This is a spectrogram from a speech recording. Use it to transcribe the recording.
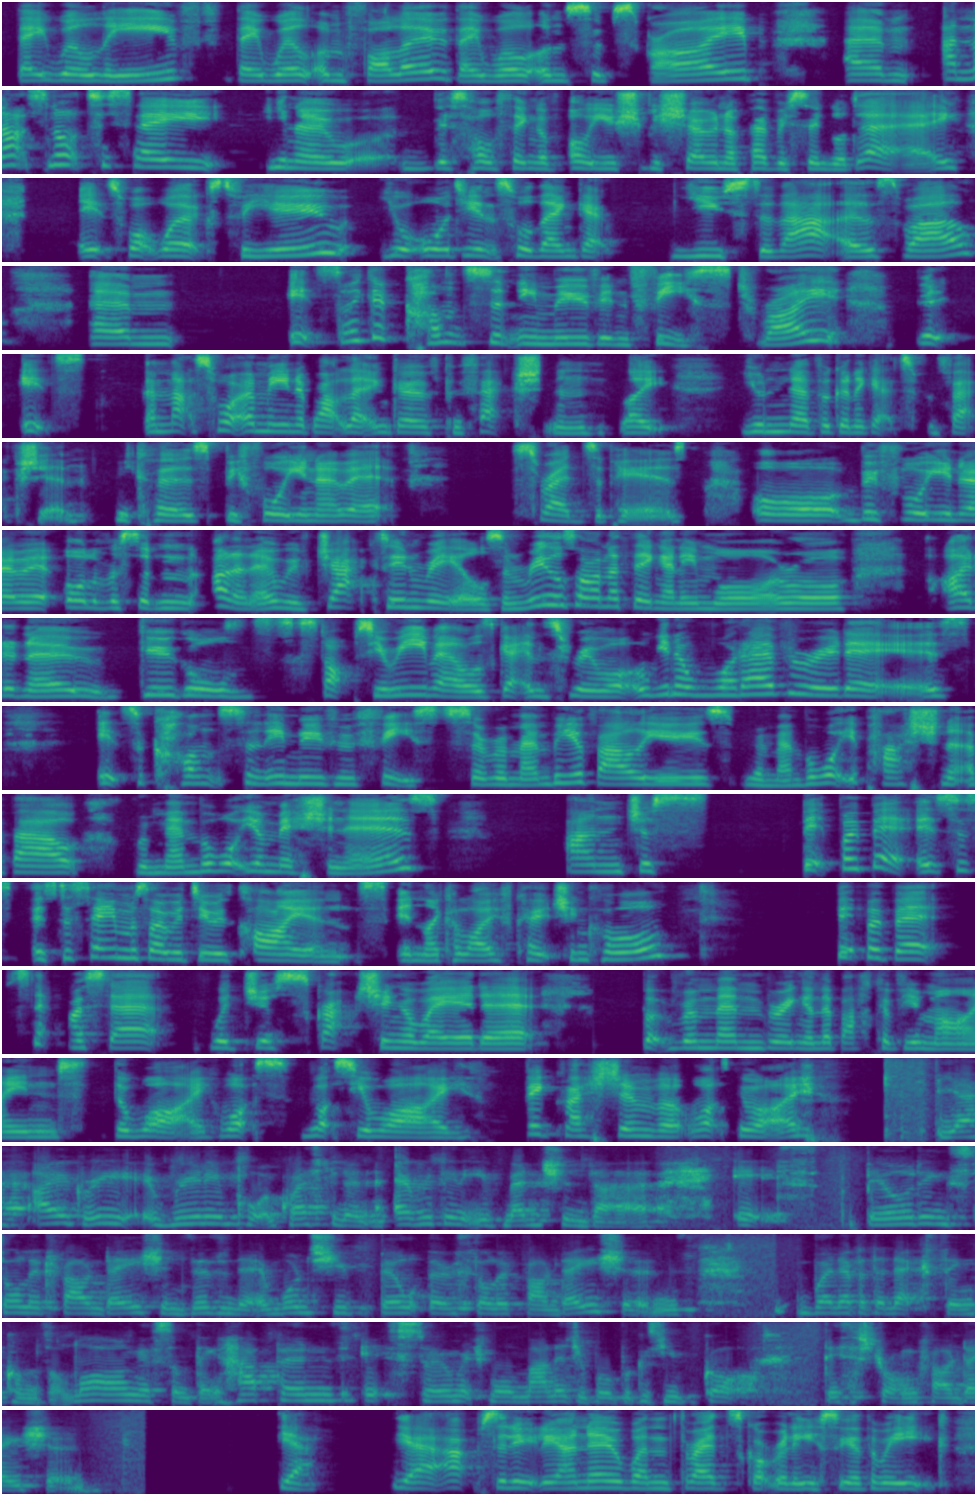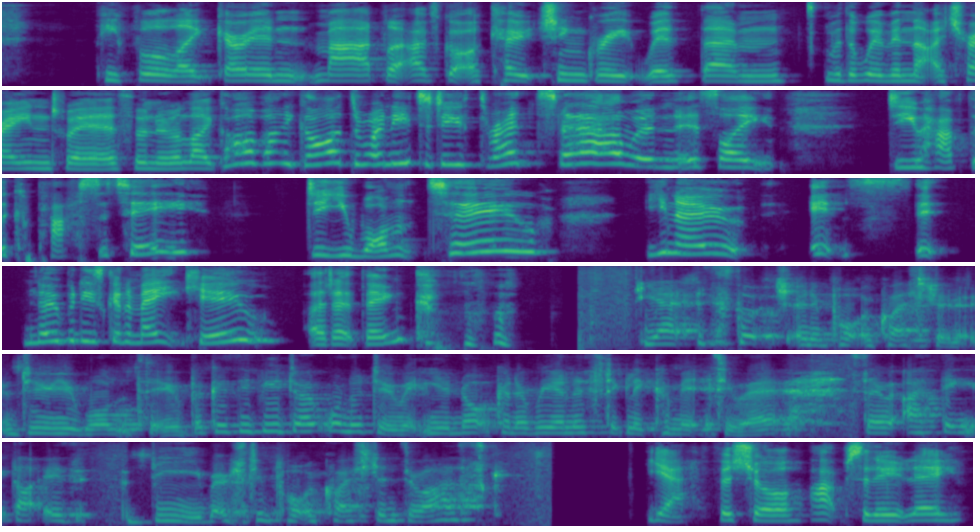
they will leave they will unfollow they will unsubscribe. Um, and that's not to say you know this whole thing of oh you should be showing up every single day. It's what works for you. Your audience will then get used to that as well. Um, it's like a constantly moving feast, right? But it's and that's what I mean about letting go of perfection. Like you're never going to get to perfection because before you know it, threads appears or before you know it all of a sudden i don't know we've jacked in reels and reels aren't a thing anymore or i don't know google stops your emails getting through or you know whatever it is it's a constantly moving feast so remember your values remember what you're passionate about remember what your mission is and just bit by bit it's just, it's the same as i would do with clients in like a life coaching call bit by bit step by step we're just scratching away at it but remembering in the back of your mind the why. What's what's your why? Big question, but what's your why? Yeah, I agree. Really important question. And everything that you've mentioned there, it's building solid foundations, isn't it? And once you've built those solid foundations, whenever the next thing comes along, if something happens, it's so much more manageable because you've got this strong foundation. Yeah. Yeah, absolutely. I know when Threads got released the other week, people like going mad like i've got a coaching group with um with the women that i trained with and they were like oh my god do i need to do threads now and it's like do you have the capacity do you want to you know it's it nobody's going to make you i don't think Yeah, it's such an important question. Do you want to? Because if you don't want to do it, you're not going to realistically commit to it. So I think that is the most important question to ask. Yeah, for sure. Absolutely.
